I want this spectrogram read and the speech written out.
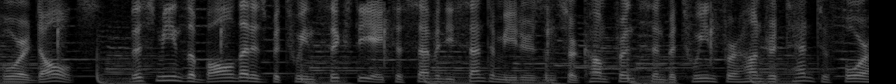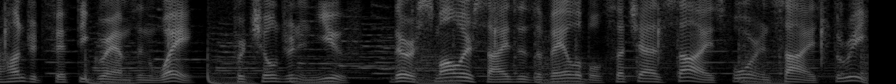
For adults, this means a ball that is between 68 to 70 centimeters in circumference and between 410 to 450 grams in weight. For children and youth, there are smaller sizes available such as size 4 and size 3.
